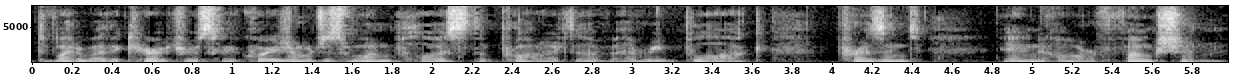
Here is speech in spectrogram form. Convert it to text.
divided by the characteristic equation which is 1 plus the product of every block present in our function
